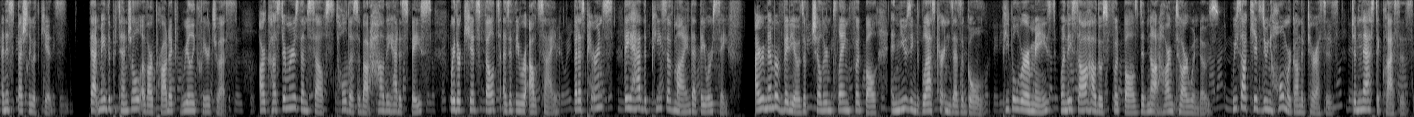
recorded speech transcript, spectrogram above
and especially with kids. That made the potential of our product really clear to us. Our customers themselves told us about how they had a space where their kids felt as if they were outside. But as parents, they had the peace of mind that they were safe. I remember videos of children playing football and using the glass curtains as a goal. People were amazed when they saw how those footballs did not harm to our windows. We saw kids doing homework on their terraces, gymnastic classes,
